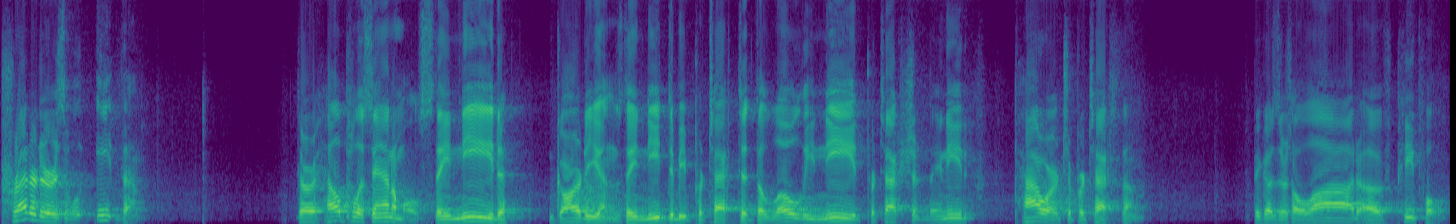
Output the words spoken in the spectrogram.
predators will eat them. They're helpless animals. They need guardians. They need to be protected. The lowly need protection. They need power to protect them. Because there's a lot of people,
